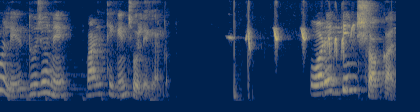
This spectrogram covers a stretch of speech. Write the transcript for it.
বলে দুজনে বাড়ি থেকে চলে গেল। পরের দিন সকাল।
